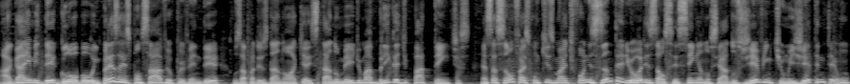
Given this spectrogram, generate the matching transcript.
A HMD Global, empresa responsável por vender os aparelhos da Nokia, está no meio de uma briga de patentes. Essa ação faz com que smartphones anteriores aos recém-anunciados G21 e G31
